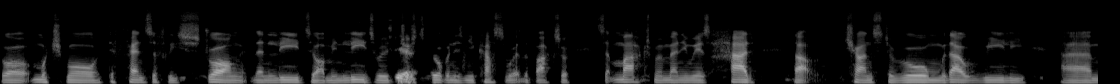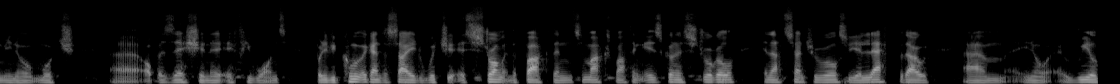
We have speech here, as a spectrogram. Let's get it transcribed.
who are much more defensively strong than Leeds are. I mean, Leeds were yeah. just as open as Newcastle were at the back, so St. Maximin in many ways had that chance to roam without really, um, you know, much uh, opposition if you want. But if you come up against a side which is strong at the back, then St. Maximin I think is going to struggle in that central role. So you're left without, um, you know, a real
